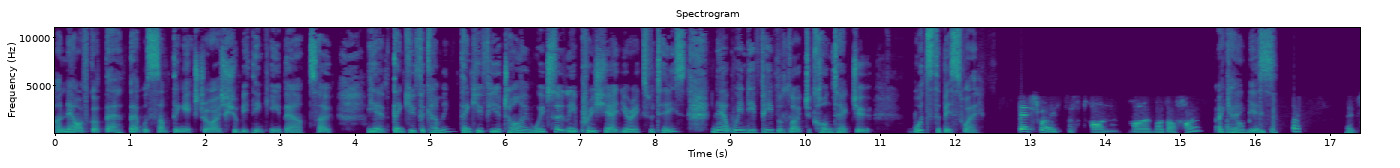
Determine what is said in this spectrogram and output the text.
oh, now I've got that. That was something extra I should be thinking about. So, yeah, thank you for coming. Thank you for your time. We certainly appreciate your expertise. Now, Wendy, if people would like to contact you, what's the best way? Best way is just on my mobile phone. Okay, yes. It's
